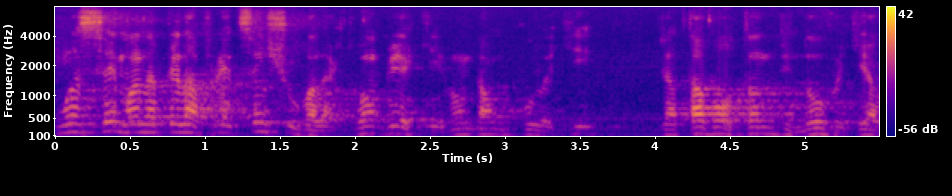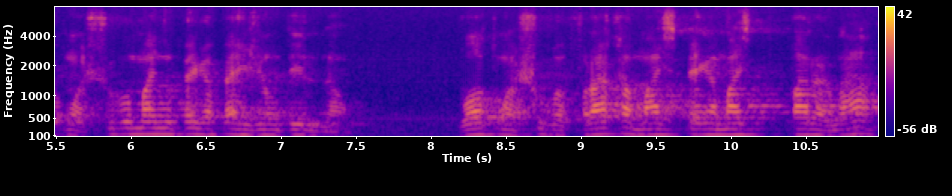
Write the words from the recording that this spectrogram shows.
uma semana pela frente sem chuva, Alex. Vamos ver aqui, vamos dar um pulo aqui. Já está voltando de novo aqui alguma chuva, mas não pega para a região dele, não. Volta uma chuva fraca, mas pega mais para Paraná,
